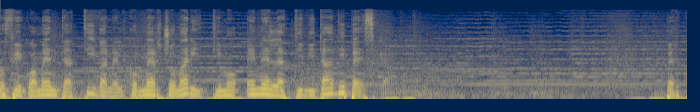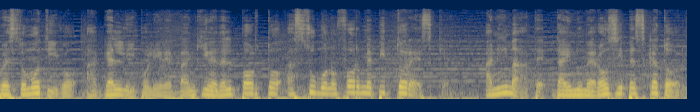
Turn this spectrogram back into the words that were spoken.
proficuamente attiva nel commercio marittimo e nelle attività di pesca. Per questo motivo a Gallipoli le banchine del porto assumono forme pittoresche, animate dai numerosi pescatori.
